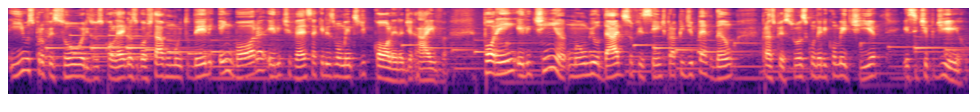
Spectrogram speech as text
e os professores, os colegas gostavam muito dele, embora ele tivesse aqueles momentos de cólera, de raiva. Porém, ele tinha uma humildade suficiente para pedir perdão para as pessoas quando ele cometia esse tipo de erro.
